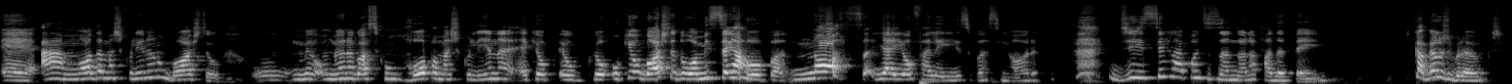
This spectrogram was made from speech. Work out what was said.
é, a ah, moda masculina eu não gosto o meu, o meu negócio com roupa masculina é que eu, eu, eu, o que eu gosto é do homem sem a roupa. Nossa! E aí eu falei isso com a senhora de sei lá quantos anos a Dona Fada tem. Cabelos brancos.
